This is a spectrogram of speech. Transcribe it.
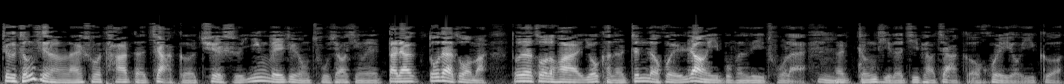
这个整体上来说，它的价格确实因为这种促销行为，大家都在做嘛，都在做的话，有可能真的会让一部分利出来。那整体的机票价格会有一个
